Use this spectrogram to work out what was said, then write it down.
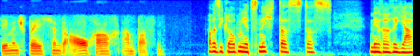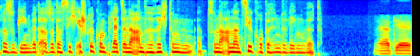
dementsprechend auch, auch anpassen. Aber Sie glauben jetzt nicht, dass das mehrere Jahre so gehen wird, also dass sich Ischgl komplett in eine andere Richtung, zu einer anderen Zielgruppe hinbewegen wird? Ja, die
